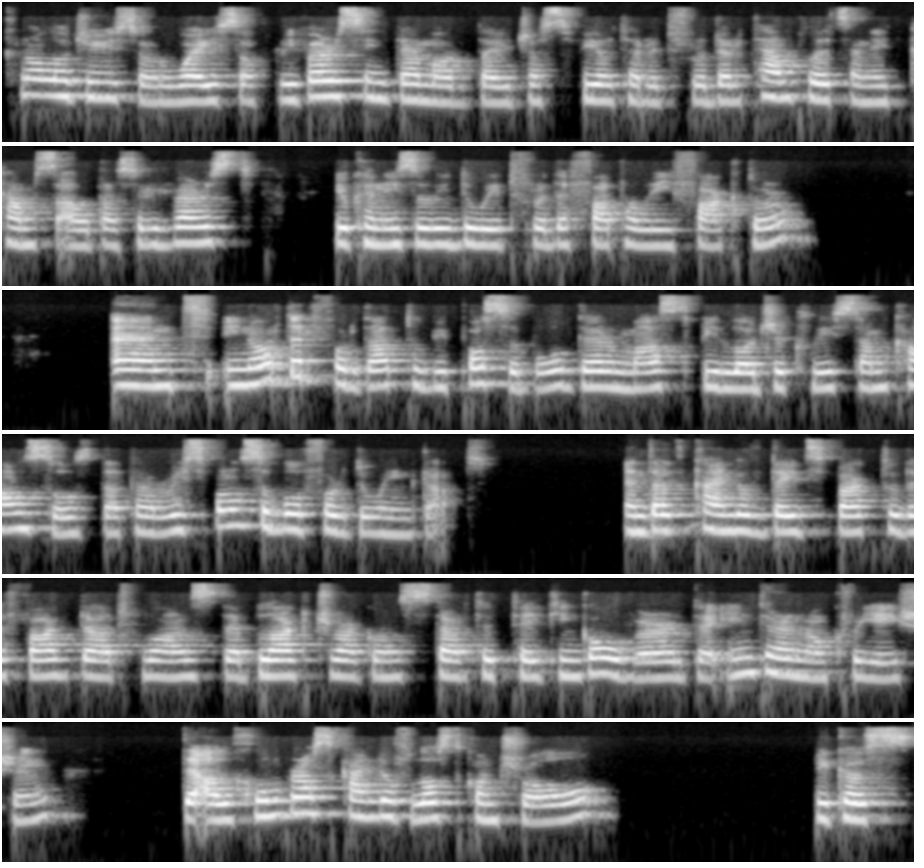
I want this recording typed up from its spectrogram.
technologies or ways of reversing them, or they just filter it through their templates and it comes out as reversed. You can easily do it through the Fatali factor. And in order for that to be possible, there must be logically some councils that are responsible for doing that. And that kind of dates back to the fact that once the Black Dragons started taking over the internal creation, the Alhumbras kind of lost control because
